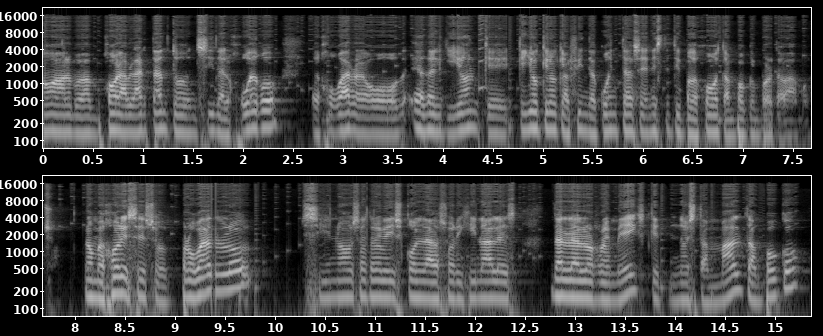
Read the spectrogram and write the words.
a lo mejor hablar tanto en sí del juego, el jugar o del guion, que, que yo creo que al fin de cuentas en este tipo de juego tampoco importaba mucho. Lo mejor es eso, probarlo, si no os atrevéis con las originales, darle a los remakes, que no están mal tampoco,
